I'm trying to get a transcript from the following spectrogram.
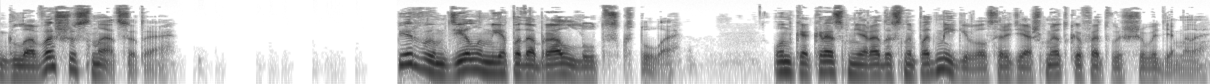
Глава 16. Первым делом я подобрал лут с Ктула. Он как раз мне радостно подмигивал среди ошметков от высшего демона.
